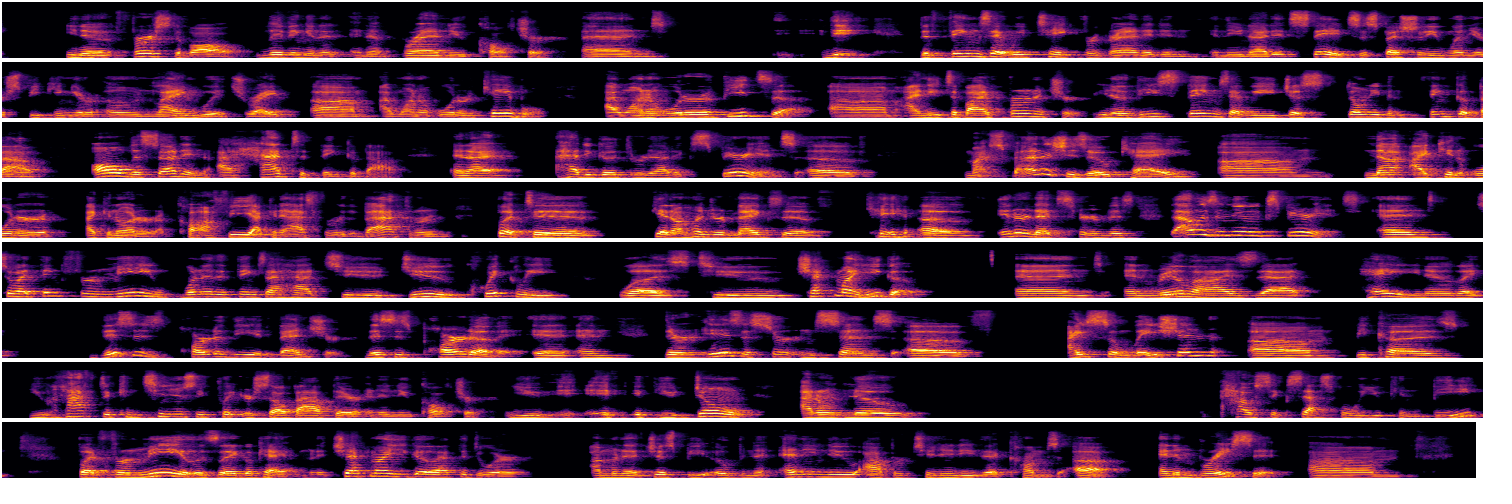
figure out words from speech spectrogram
you know, first of all, living in a in a brand new culture and eh, the the things that we take for granted in, in the United States, especially when you're speaking your own language, right? Um, I want to order cable. I want to order a pizza. Um, I need to buy furniture. You know, these things that we just don't even think about. All of a sudden, I had to think about. And I had to go through that experience of my Spanish is okay. Um, not I can order I can order a coffee, I can ask for the bathroom, but to get 100 megs of of internet service, that was a new experience. And so I think for me, one of the things I had to do quickly was to check my ego and and realize that hey, you know, like this is part of the adventure. This is part of it. And, and there is a certain sense of isolation um, because you have to continuously put yourself out there in a new culture. You, if if you don't, I don't know how successful you can be. But for me, it was like, okay, I'm going to check my ego at the door. I'm going to just be open to any new opportunity that comes up and embrace it. Um,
